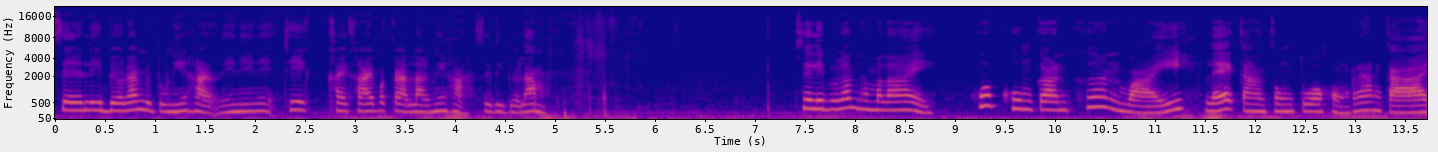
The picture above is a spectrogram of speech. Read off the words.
เซรีเบลลัมอยู่ตรงนี้ค่ะ นี่นี่นี่ที่คล้ายๆประกาศลังนี่ค่ะ เซรีเบลลัม เซรีเบลลัมทำอะไร ควบคุมการเคลื่อนไหว และการทรงตัวของร่างกาย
